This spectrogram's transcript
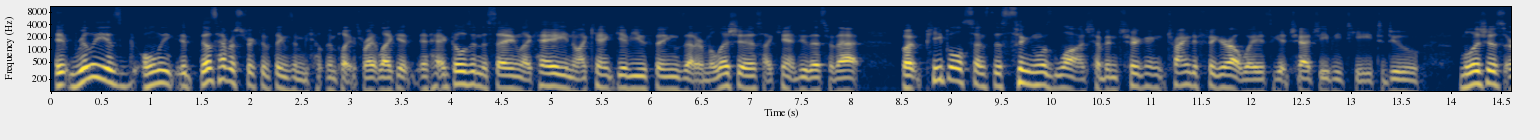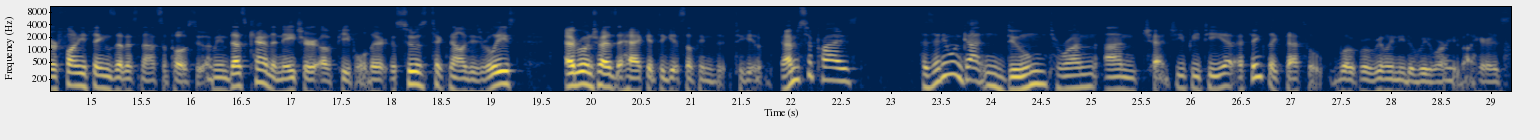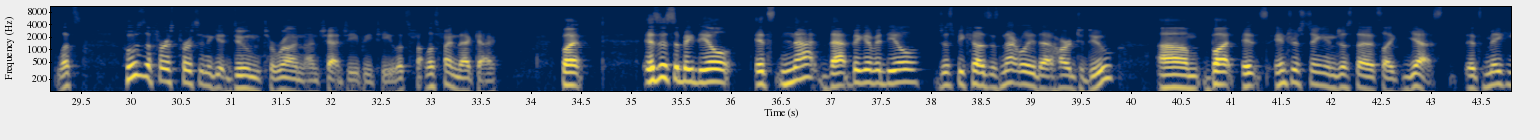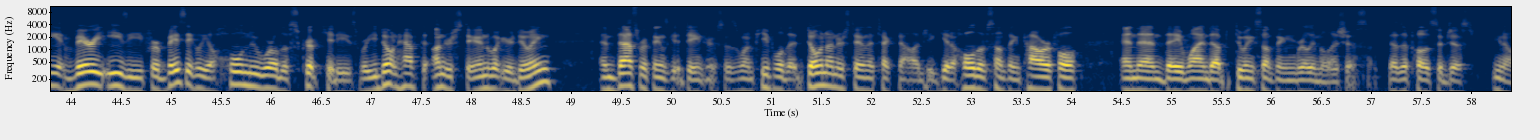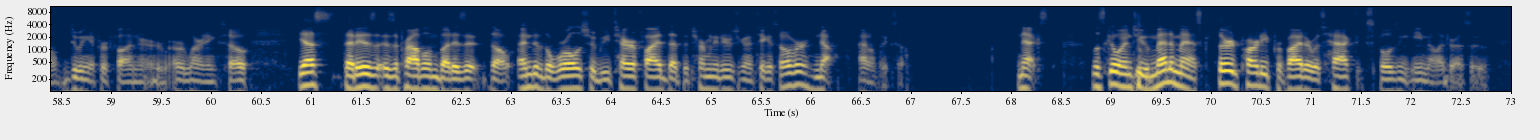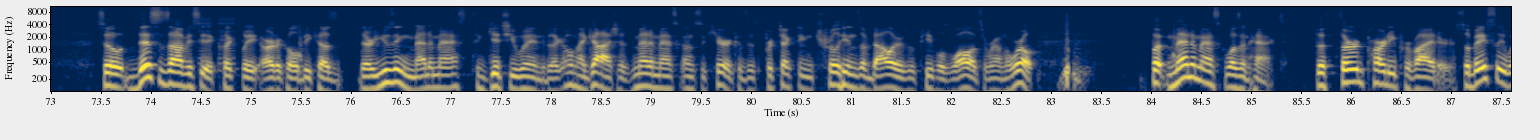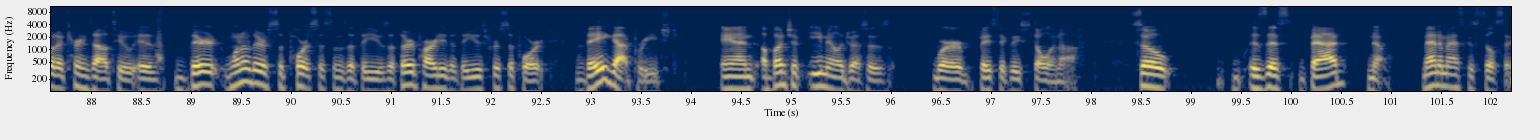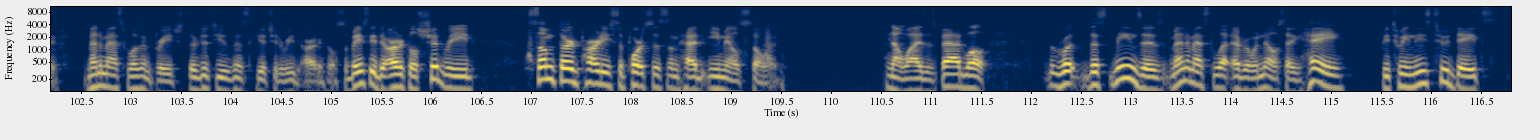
it really is only, it does have restrictive things in, in place, right? Like it, it goes into saying like, hey, you know, I can't give you things that are malicious. I can't do this or that. But people, since this thing was launched, have been trying to figure out ways to get ChatGPT to do malicious or funny things that it's not supposed to. I mean, that's kind of the nature of people. They're, as soon as technology is released, everyone tries to hack it to get something to, to get. I'm surprised. Has anyone gotten Doom to run on ChatGPT yet? I think like that's what, what we really need to be worried about here is let's, who's the first person to get Doom to run on ChatGPT? Let's, let's find that guy. But is this a big deal? It's not that big of a deal just because it's not really that hard to do. Um, but it's interesting in just that it's like, yes, it's making it very easy for basically a whole new world of script kiddies where you don't have to understand what you're doing. And that's where things get dangerous is when people that don't understand the technology get a hold of something powerful and then they wind up doing something really malicious as opposed to just, you know, doing it for fun or, or learning. So yes, that is, is a problem, but is it the end of the world? Should we be terrified that the Terminators are going to take us over? No, I don't think so. Next. Let's go into MetaMask third-party provider was hacked exposing email addresses. So this is obviously a clickbait article because they're using MetaMask to get you in to be like, oh my gosh, is MetaMask unsecure because it's protecting trillions of dollars with people's wallets around the world. But MetaMask wasn't hacked. The third-party provider. So basically what it turns out to is their one of their support systems that they use, a third party that they use for support, they got breached and a bunch of email addresses were basically stolen off. So is this bad? No. MetaMask is still safe. MetaMask wasn't breached. They're just using this to get you to read the article. So basically the article should read, some third-party support system had emails stolen. Now, why is this bad? Well, what this means is MetaMask let everyone know, saying, hey, between these two dates,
